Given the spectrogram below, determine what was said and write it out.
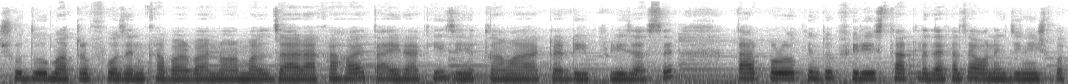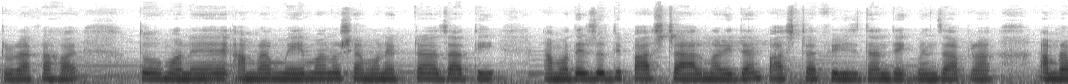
শুধুমাত্র ফ্রোজেন খাবার বা নর্মাল যা রাখা হয় তাই রাখি, যেহেতু আমার একটা ডিপ ফ্রিজ আছে। তারপরেও কিন্তু ফ্রিজ থাকলে দেখা যায় অনেক জিনিসপত্র রাখা হয়। তো মানে আমরা মেয়ে মানুষ এমন একটা জাতি, আমাদের যদি পাঁচটা আলমারি দেন, পাঁচটা ফ্রিজ দেন, দেখবেন যে আপনার আমরা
